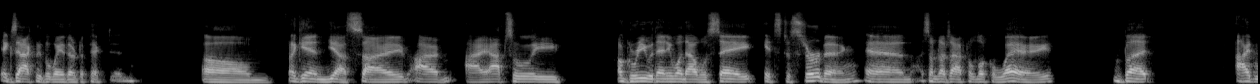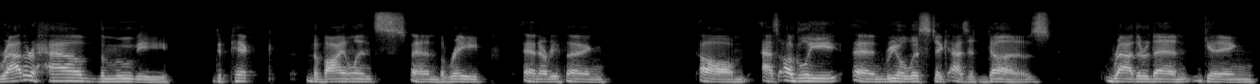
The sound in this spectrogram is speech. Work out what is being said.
exactly the way they're depicted. Um, again, yes, I I I absolutely agree with anyone that will say it's disturbing and sometimes I have to look away, but I'd rather have the movie depict the violence and the rape and everything um, as ugly and realistic as it does, rather than getting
